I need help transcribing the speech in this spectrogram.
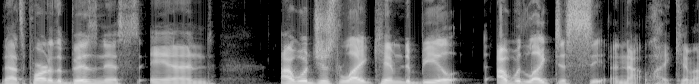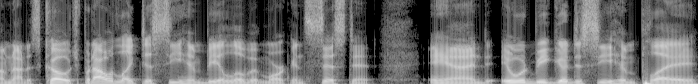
that's part of the business and I would just like him to be I would like to see not like him, I'm not his coach, but I would like to see him be a little bit more consistent. And it would be good to see him play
